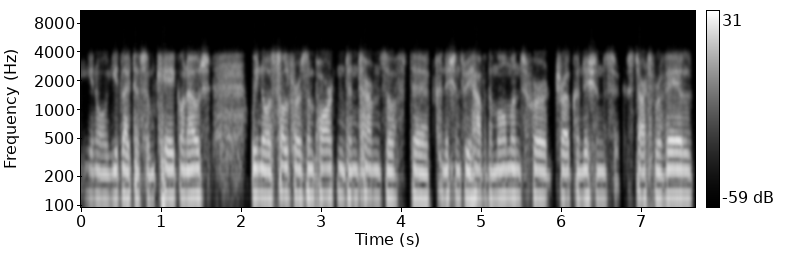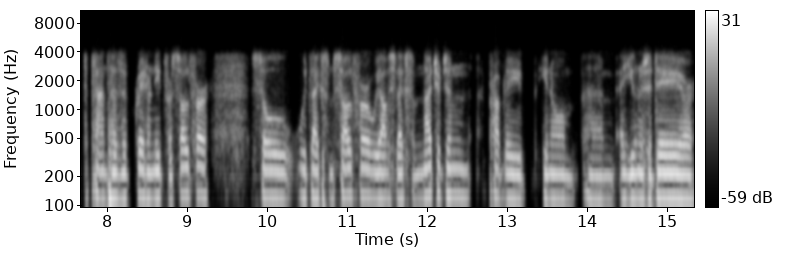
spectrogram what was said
you know, you'd like to have some K going out. We know sulfur is important in terms of the conditions we have at the moment where drought conditions start to prevail. The plant has a greater need for sulfur. So we'd like some sulfur. We obviously like some nitrogen, probably, you know, um, a unit a day or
